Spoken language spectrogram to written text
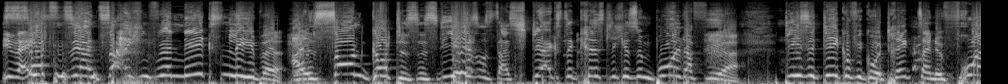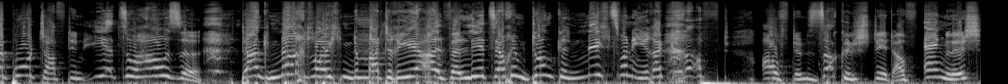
ich weiß. Setzen Sie ein Zeichen für Nächstenliebe. Als Sohn Gottes ist Jesus das stärkste christliche Symbol dafür. Diese Dekofigur trägt seine frohe Botschaft in ihr Zuhause. Dank nachleuchtendem Material verliert sie auch im Dunkeln nichts von ihrer Kraft. Auf dem Sockel steht auf Englisch,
